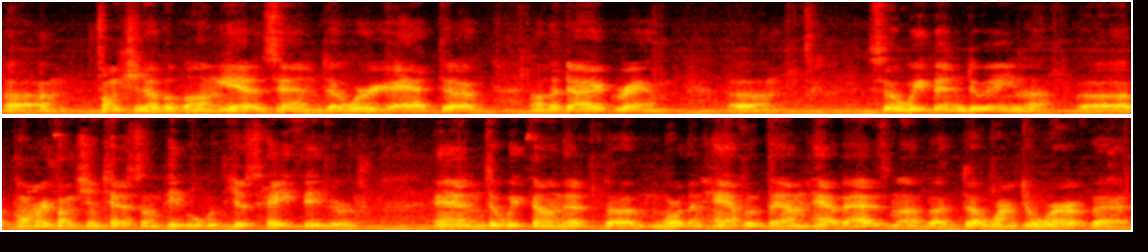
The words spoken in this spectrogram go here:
um, function of the lung is and uh, where you're at uh, on the diagram. Um, so we've been doing pulmonary function tests on people with just hay fever and uh, we found that uh, more than half of them have asthma but uh, weren't aware of that.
